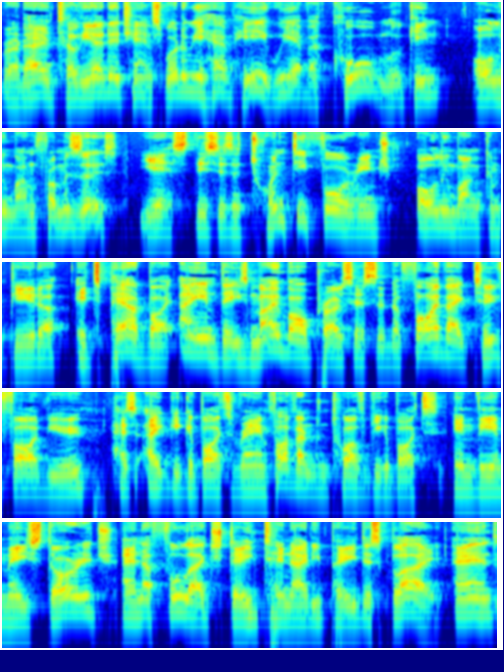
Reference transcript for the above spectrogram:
Righto, Toyota champs, what do we have here? We have a cool looking all-in-one from Asus. Yes, this is a 24-inch all-in-one computer. It's powered by AMD's mobile processor, the 5825U, has 8GB of RAM, 512GB NVMe storage, and a Full HD 1080p display. And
